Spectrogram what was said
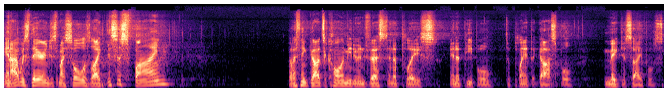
and I was there, and just my soul was like, this is fine, but I think God's calling me to invest in a place, in a people, to plant the gospel, make disciples,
